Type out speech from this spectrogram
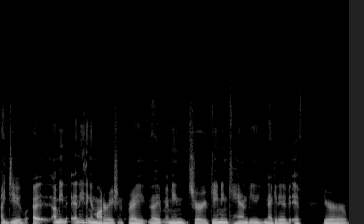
I do. I, I mean, anything in moderation, right? I, I mean, sure, gaming can be negative if you're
